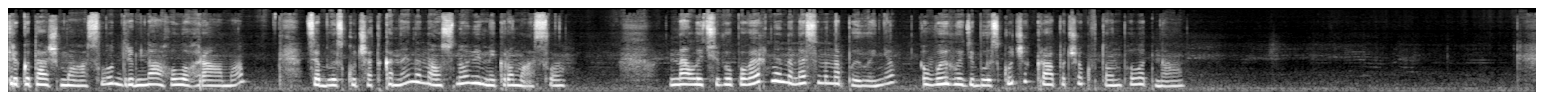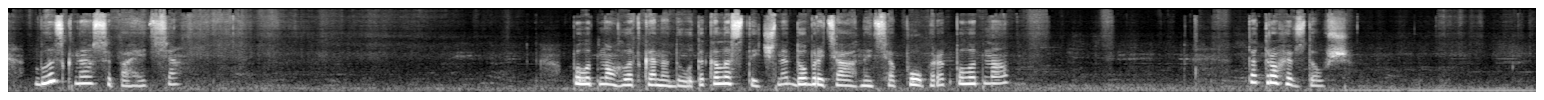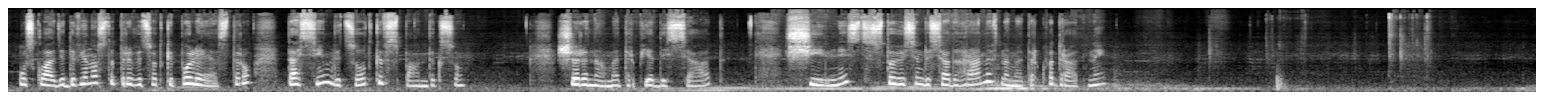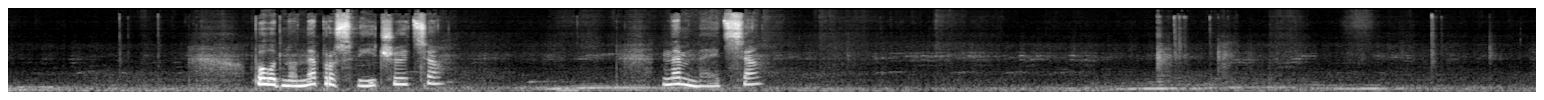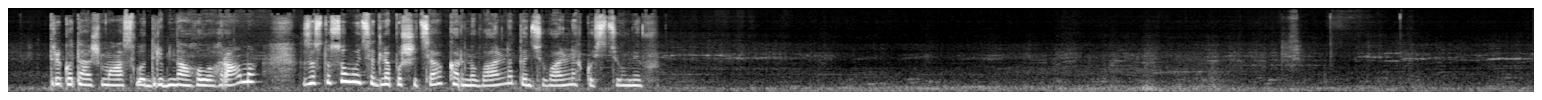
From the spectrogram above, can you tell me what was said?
Трикотаж масло, дрібна голограма. Це блискуча тканина на основі мікромасла. На лицеву поверхню нанесено напилення у вигляді блискучих крапочок в тон полотна. Блиск не осипається. Полотно гладке на дотик, еластичне, добре тягнеться поперек полотна та трохи вздовж. У складі 93% поліестеру та 7% спандексу. Ширина 1,50 м, щільність 180 грамів на метр квадратний. Полотно не просвічується, не мнеться. Трикотаж масло дрібна голограма застосовується для пошиття карнавально-танцювальних костюмів.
